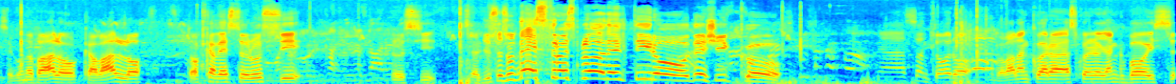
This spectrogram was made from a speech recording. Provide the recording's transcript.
Secondo palo, cavallo, tocca verso Rossi, Rossi si aggiusta sul destro, esplode il tiro, De Cicco. Santoro, palla ancora la squadra Young Boys,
